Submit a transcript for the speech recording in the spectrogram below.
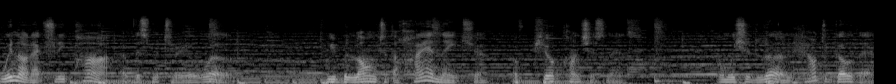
We're not actually part of this material world. We belong to the higher nature of pure consciousness, and we should learn how to go there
